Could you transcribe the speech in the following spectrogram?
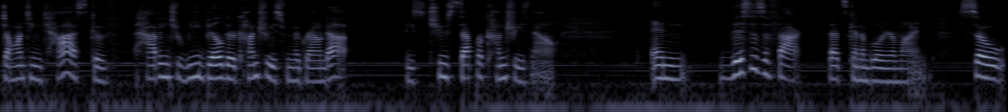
daunting task of having to rebuild their countries from the ground up. These two separate countries now. And this is a fact that's going to blow your mind. So,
